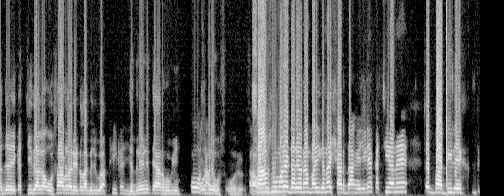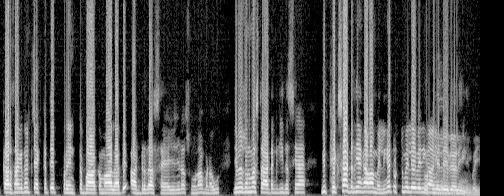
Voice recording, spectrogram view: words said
ਅੱਜ ਇਹ ਕੱਚੀ ਦਾਗਾ ਉਸ ਹਿਸਾਬ ਨਾਲ ਰੇਟ ਲੱਗ ਜੂਗਾ। ਠੀਕ ਹੈ ਜੀ। ਜਿੱਦਣ ਇਹਨੇ ਤਿਆਰ ਹੋ ਗਈ ਉਹ ਉਹਦਨੇ ਉਸ ਹੋਰ ਹਿਸਾਬ ਨਾਲ ਸਾਮ ਸੂਮ ਵਾਲੇ ਡਰਿਓ ਨਾ ਬਾਈ ਕਹਿੰਦਾ ਛੱਡ ਦਾਂਗੇ। ਜਿਹੜੀਆਂ ਕੱਚੀਆਂ ਨੇ ਤੇ ਬਾਡੀ ਦੇਖ ਕਰ ਸਕਦੇ ਹੋ ਚੈੱਕ ਤੇ ਪ੍ਰਿੰਟ ਬਾ ਕਮਾਲ ਆ ਤੇ ਆਰਡਰ ਦਾ ਸਾਈਜ਼ ਜਿਹੜਾ ਸੋਹਣਾ ਬਣਾਊ। ਜਿਵੇਂ ਤੁਹਾਨੂੰ ਮੈਂ ਸਟਾਰਟਿੰਗ ਹੀ ਦੱਸਿਆ ਵੀ ਫਿਕਸ ਆਰਡਰ ਦੀਆਂ ਗਾਵਾਂ ਮਿਲੀਆਂ ਟੁੱਟਵੇਂ ਲੇਵੇ ਦੀ ਗਾਂ ਟੁੱਟ ਨਹੀਂ ਮੇਲੇ ਮਿਲਦੀ ਵਾਲੀ ਨਹੀਂ ਬਈ।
